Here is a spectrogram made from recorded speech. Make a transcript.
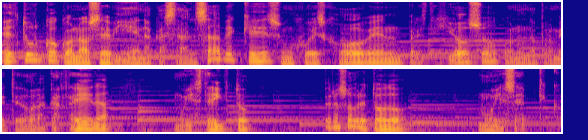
El turco conoce bien a Casal, sabe que es un juez joven, prestigioso, con una prometedora carrera, muy estricto, pero sobre todo muy escéptico.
